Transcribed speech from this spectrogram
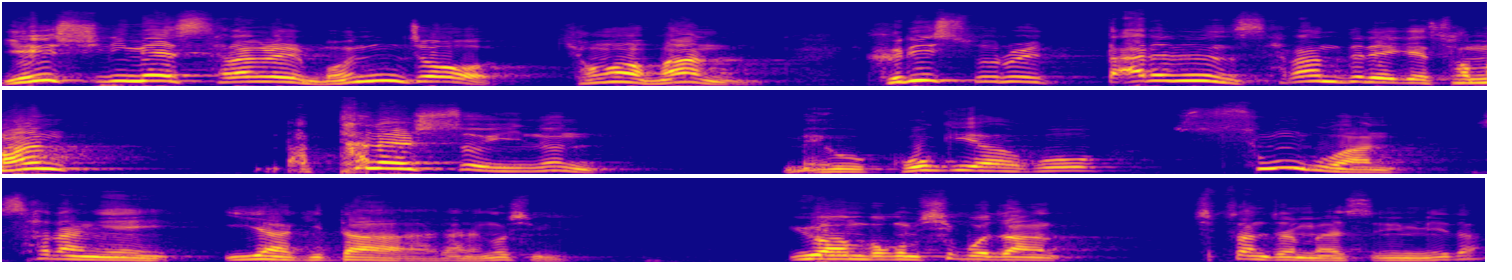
예수님의 사랑을 먼저 경험한 그리스도를 따르는 사람들에게서만 나타낼 수 있는 매우 고귀하고 숭고한 사랑의 이야기다라는 것입니다. 요한복음 15장 13절 말씀입니다.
